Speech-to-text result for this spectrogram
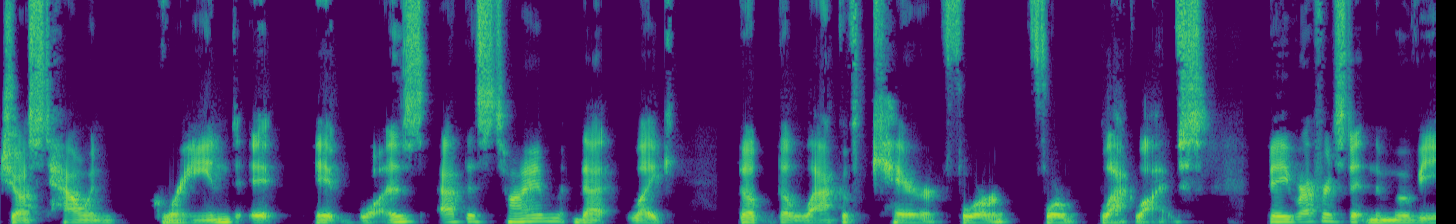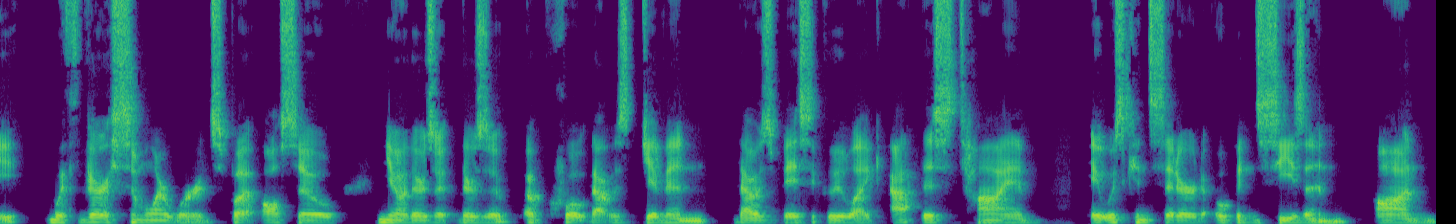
just how ingrained it it was at this time that like the the lack of care for for black lives. They referenced it in the movie with very similar words but also you know there's a there's a, a quote that was given that was basically like at this time it was considered open season on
